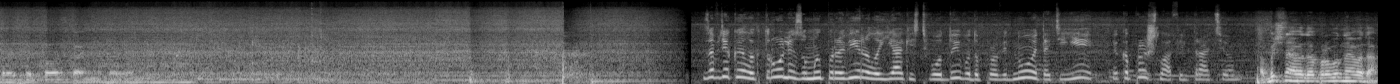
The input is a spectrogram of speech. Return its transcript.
Происходит полоскание баллона. Завдяки електролізу ми перевірили якість води водопровідної та тієї, яка пройшла фільтрацію. Обычная водопроводная вода.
